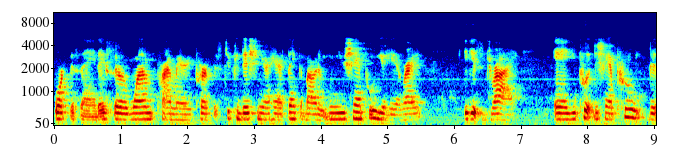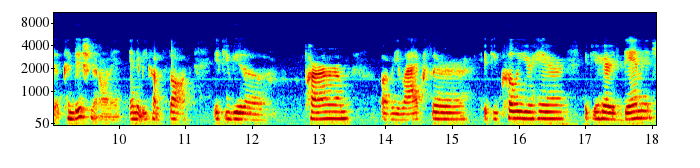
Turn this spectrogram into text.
work the same. They serve one primary purpose, to condition your hair. Think about it. When you shampoo your hair, right, it gets dry. And you put the shampoo, the conditioner on it, and it becomes soft. If you get a perm a relaxer, if you color your hair, if your hair is damaged,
